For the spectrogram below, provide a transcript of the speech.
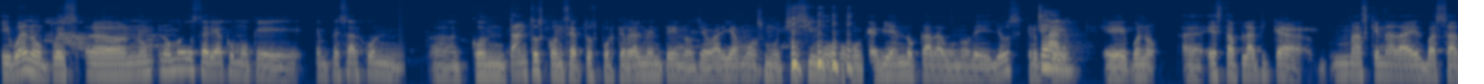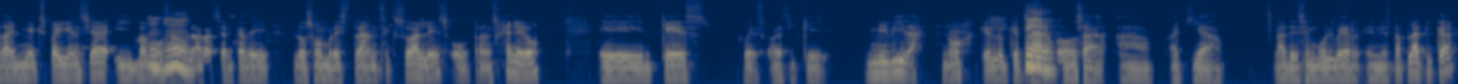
y bueno, pues uh, no, no, me gustaría como que empezar con, uh, con tantos conceptos porque realmente nos llevaríamos muchísimo como que viendo cada uno de ellos. Creo claro. que, eh, bueno, uh, esta plática más que nada es basada en mi experiencia y vamos -huh. a hablar acerca de los hombres transexuales o transgénero, eh, que es, pues, ahora sí que mi vida, ¿no? Que es lo que claro. vamos a, a aquí a, a desenvolver en esta plática.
